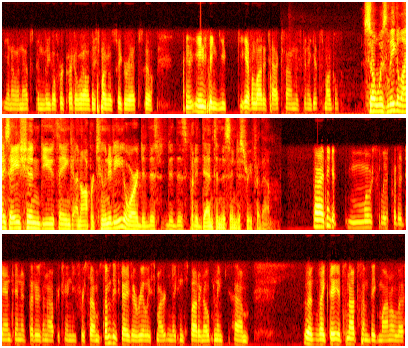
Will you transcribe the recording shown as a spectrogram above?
you know, and that's been legal for quite a while. They smuggle cigarettes, so you know, anything you you have a lot of tax on is going to get smuggled. So was legalization, do you think, an opportunity, or did this did this put a dent in this industry for them? Uh, I think it mostly put a dent in it, but it was an opportunity for some. Some of these guys are really smart and they can spot an opening. Um, like it's not some big monolith.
